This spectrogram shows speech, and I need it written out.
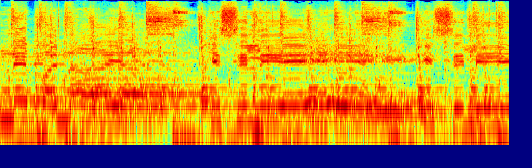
ने बनाया। किस लिए किस लिए?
